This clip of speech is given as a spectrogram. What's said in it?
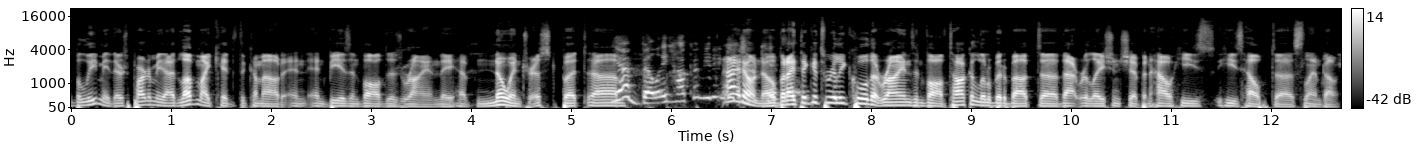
believe me, there's part of me I'd love my kids to come out and, and be as involved as Ryan. They have no interest, but um, yeah, Billy, how come you didn't? I don't know, kids but I think it's really cool that Ryan's involved. Talk a little bit about uh, that relationship and how he's he's helped uh, Slam Dunk.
